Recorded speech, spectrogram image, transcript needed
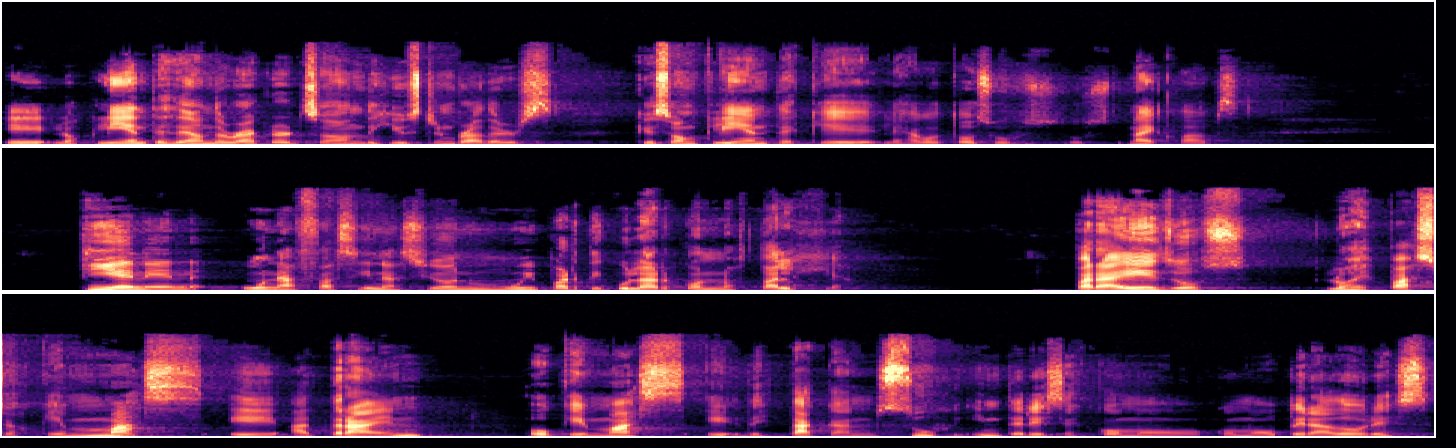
Eh, los clientes de On the Record son The Houston Brothers, que son clientes que les hago todos sus, nightclubs. Tienen una fascinación muy particular con nostalgia. Para ellos, los espacios que más eh, atraen o que más eh, destacan sus intereses como, como operadores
